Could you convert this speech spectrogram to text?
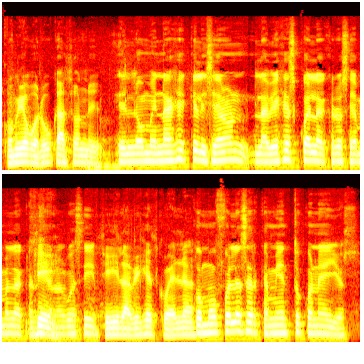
Comida Boruca son de... El homenaje que le hicieron la vieja escuela, creo se llama la Sí, canción, algo así. sí, la vieja escuela. ¿Cómo fue el acercamiento con ellos?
